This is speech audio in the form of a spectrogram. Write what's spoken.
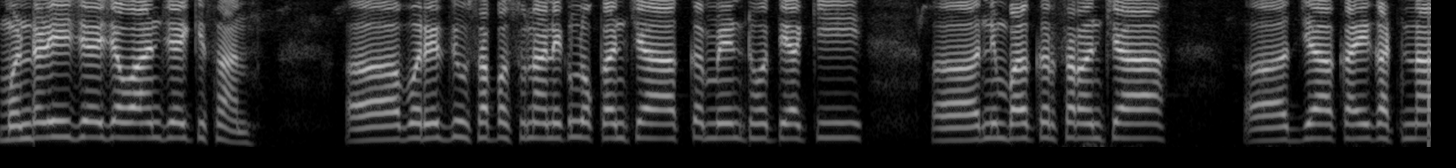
मंडळी जय जवान जय किसान. बरेच दिवसापासून अनेक लोकांच्या कमेंट होत्या की निंबाळकर सरांच्या ज्या काही घटना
